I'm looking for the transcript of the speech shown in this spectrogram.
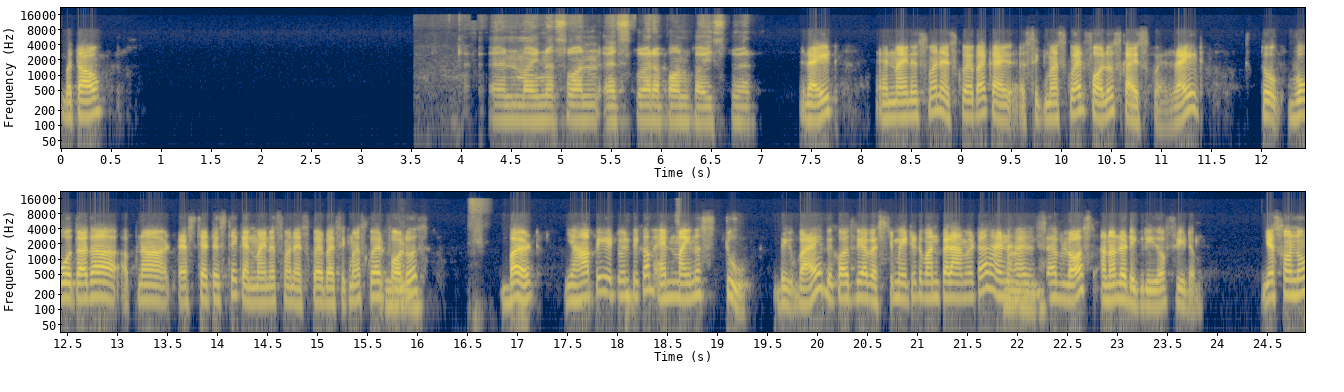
बताओ। N minus 1 s square upon chi square. Right n minus one square by sigma square follows chi square right तो वो होता था अपना test statistic n minus one square by sigma square follows but यहाँ पे it will become n minus two why because we have estimated one parameter and Mhm. hence have lost another degree of freedom yes or no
